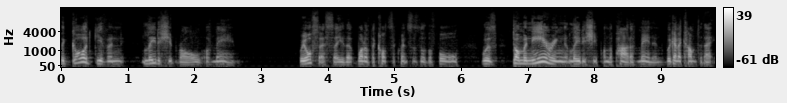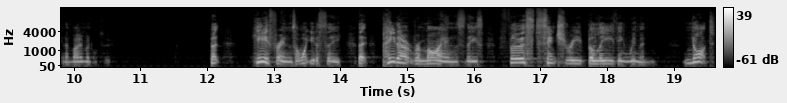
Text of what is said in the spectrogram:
the God given leadership role of man. We also see that one of the consequences of the fall was domineering leadership on the part of men, and we're going to come to that in a moment or two. But here, friends, I want you to see that Peter reminds these first century believing women not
